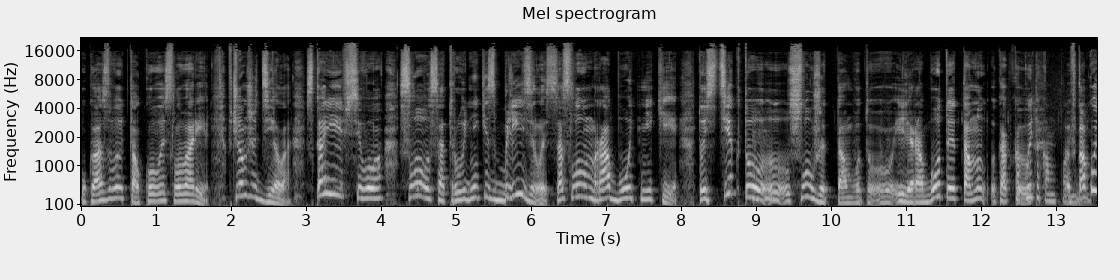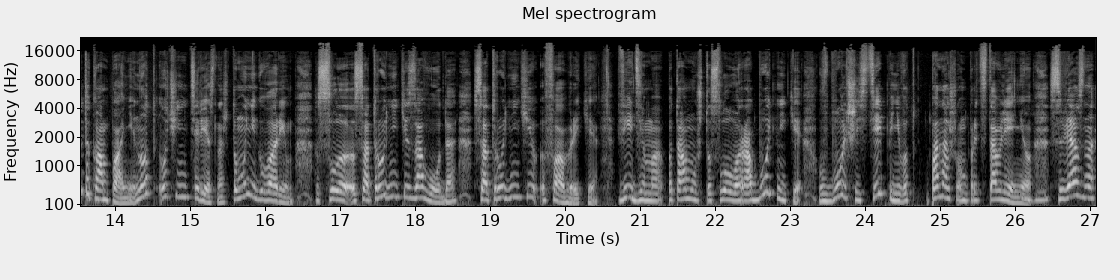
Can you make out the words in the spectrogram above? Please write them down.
указывают толковые словари. В чем же дело? Скорее всего, слово «сотрудники» сблизилось со словом «работники», то есть те, кто угу. служит там вот э, или работает там, ну, как... В какой-то компании. В какой-то компании. Но вот очень интересно, что мы не говорим сотрудники завода, сотрудники фабрики. Видимо, потому что слово «работники» в большей степени, вот по нашему представлению, представлению, связано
